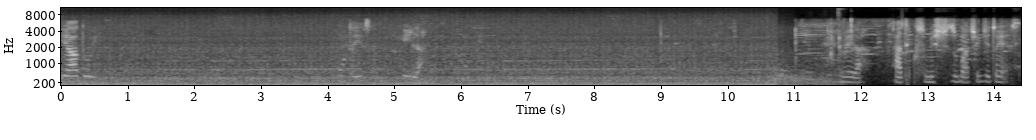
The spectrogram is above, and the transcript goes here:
Jaduj. To jest chwila. Chwila. A tylko sobie jeszcze zobaczę, gdzie to jest.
